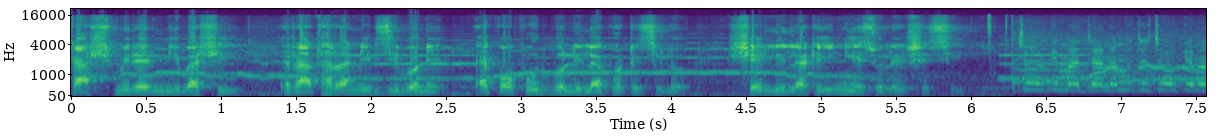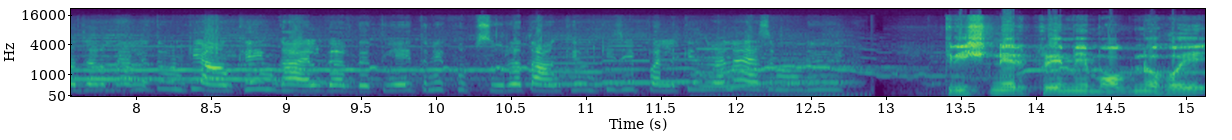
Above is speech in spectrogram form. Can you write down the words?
কাশ্মীরের নিবাসী রাধারানীর জীবনে এক অপূর্ব লীলা ঘটেছিল সেই লীলাটিই নিয়ে চলে এসেছি छोड़ के मत जाना मुझे छोड़ के मत जाना पहले तो उनकी आंखें ही घायल कर देती हैं इतनी खूबसूरत आंखें उनकी जी पलकें जो है ना ऐसे मुड़ी हुई কৃষ্ণের প্রেমে মগ্ন হয়ে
